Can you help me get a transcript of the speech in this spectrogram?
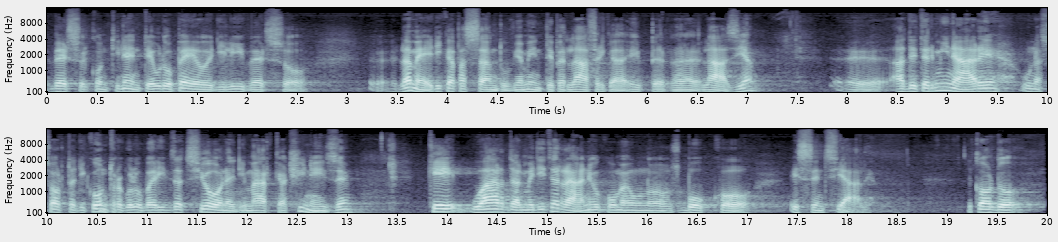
verso il continente europeo e di lì verso eh, l'America, passando ovviamente per l'Africa e per eh, l'Asia, eh, a determinare una sorta di controglobalizzazione di marca cinese che guarda al Mediterraneo come uno sbocco essenziale. Ricordo,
